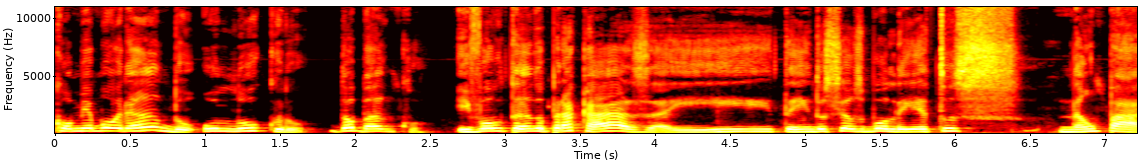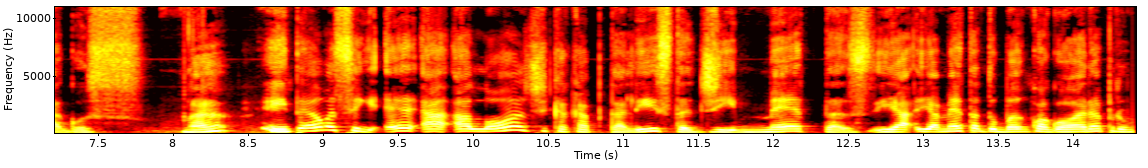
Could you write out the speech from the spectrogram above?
comemorando o lucro do banco e voltando para casa e tendo seus boletos não pagos. Né? Então, assim, é a, a lógica capitalista de metas, e a, e a meta do banco agora para o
